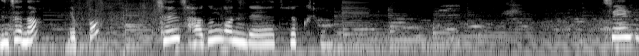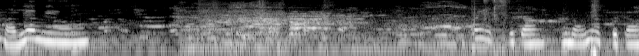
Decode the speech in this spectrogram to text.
괜찮아? 예뻐? 제일 작은 건데 되게 크다. 세일도 많이 하네요. 아, 예쁘다. 아, 너무 예쁘다.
